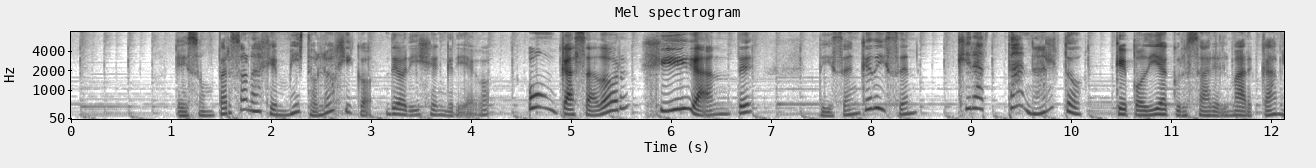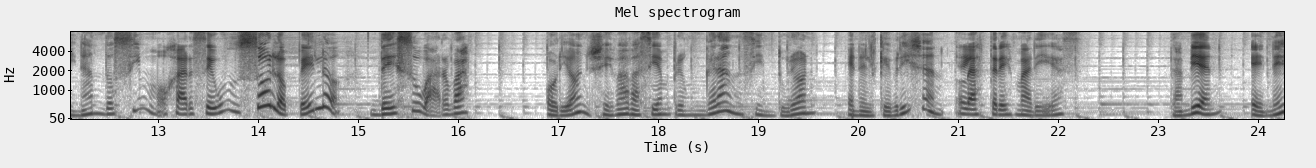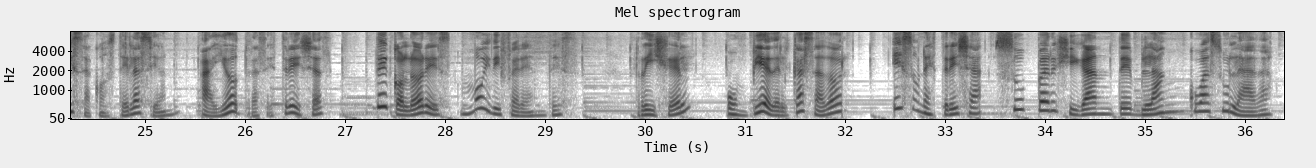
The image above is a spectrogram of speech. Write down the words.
Es un personaje mitológico de origen griego, un cazador gigante. Dicen que dicen que era tan alto que podía cruzar el mar caminando sin mojarse un solo pelo de su barba. Orión llevaba siempre un gran cinturón en el que brillan las tres Marías. También en esa constelación hay otras estrellas de colores muy diferentes. Rigel, un pie del cazador, es una estrella supergigante blanco-azulada.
